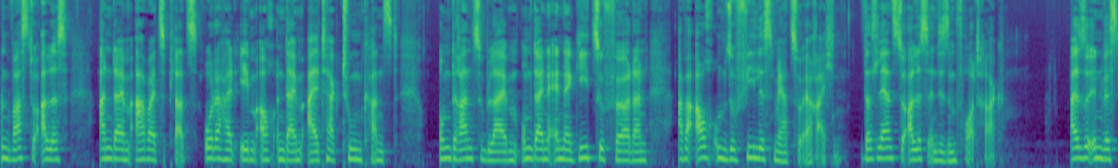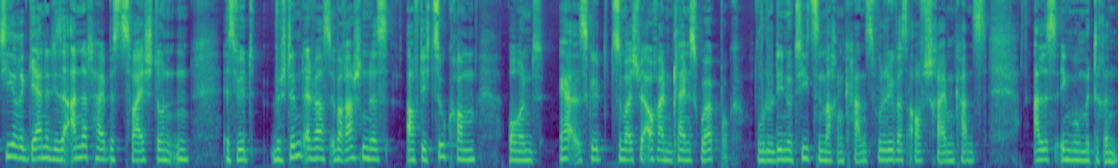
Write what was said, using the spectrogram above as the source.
und was du alles an deinem Arbeitsplatz oder halt eben auch in deinem Alltag tun kannst, um dran zu bleiben, um deine Energie zu fördern, aber auch um so vieles mehr zu erreichen. Das lernst du alles in diesem Vortrag. Also investiere gerne diese anderthalb bis zwei Stunden. Es wird bestimmt etwas Überraschendes auf dich zukommen und ja, es gibt zum Beispiel auch ein kleines Workbook, wo du die Notizen machen kannst, wo du dir was aufschreiben kannst. Alles irgendwo mit drin.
